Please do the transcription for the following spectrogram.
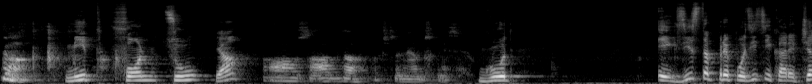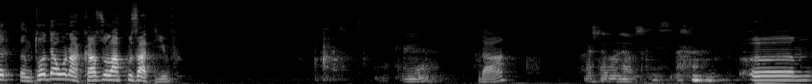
Da. mit, von, zu, ja? Oh, să ab, da. Ăștia ne-am scris. Good. Există prepoziții care cer întotdeauna cazul acuzativ, Ok. da? Ăștia nu le-am scris. Uh,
